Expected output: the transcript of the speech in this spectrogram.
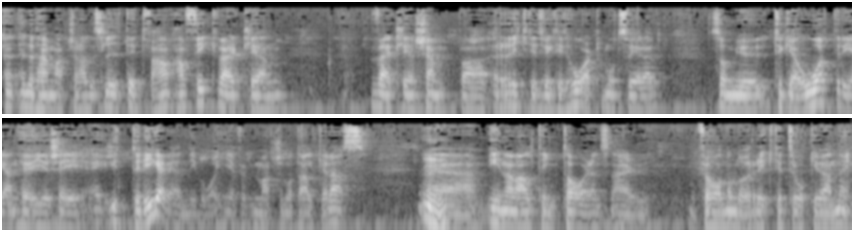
den här matchen hade slitit. För han, han, fick verkligen, verkligen kämpa riktigt, riktigt hårt mot Zverev. Som ju, tycker jag, återigen höjer sig ytterligare en nivå jämfört med matchen mot Alcaraz. Mm. Eh, innan allting tar en sån här, för honom då, riktigt tråkig vändning.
